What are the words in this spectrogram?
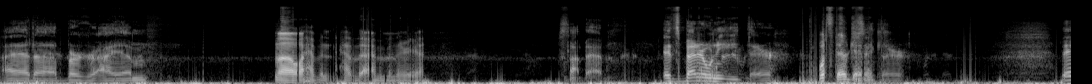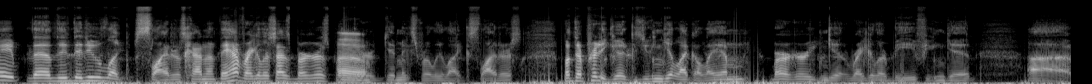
I had a burger IM. No, I haven't had that. I haven't been there yet. It's not bad. It's better when you eat there. What's their gimmick? there. They, they they they do like sliders kind of. They have regular sized burgers, but Oh. their gimmicks really like sliders. But they're pretty good because you can get like a lamb burger, you can get regular beef, you can get uh,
